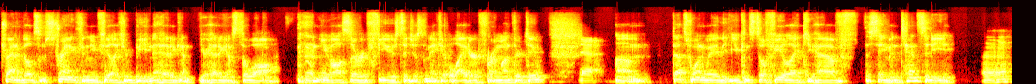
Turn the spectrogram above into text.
trying to build some strength and you feel like you're beating a head against your head against the wall, and you also refuse to just make it lighter for a month or two, Yeah. um, that's one way that you can still feel like you have the same intensity, hmm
